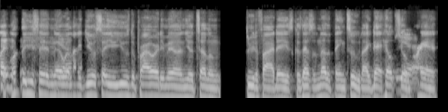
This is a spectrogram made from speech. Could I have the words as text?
I like one thing you said in there, where like you'll say you use the priority mail and you'll tell them three to five days, because that's another thing too. Like that helps your Yeah. brand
